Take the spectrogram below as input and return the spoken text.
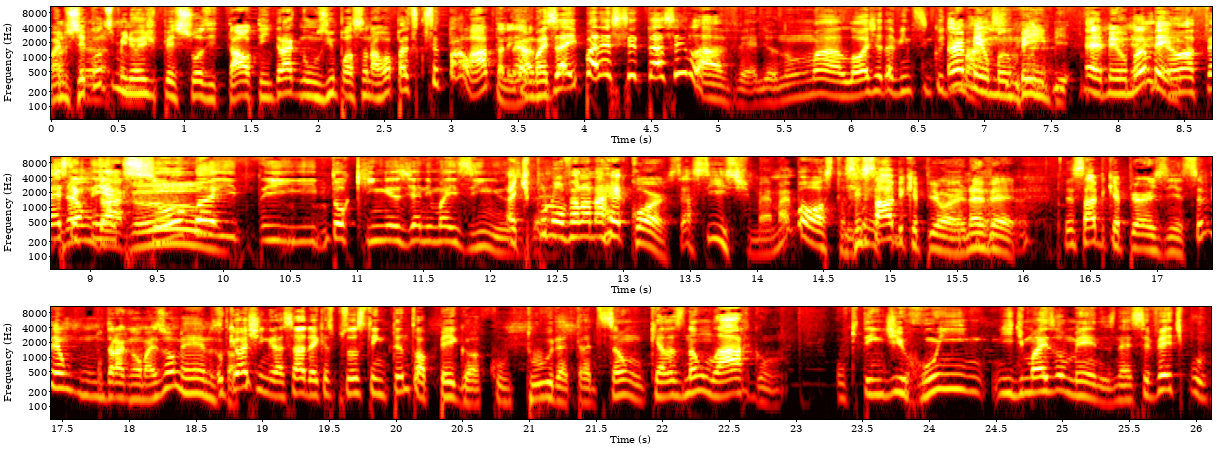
mas não sei quantos milhões de pessoas e tal, tem dragãozinho passando na rua, parece que você tá lá, tá ligado? Não, mas aí parece que você tá, sei lá, velho, numa loja da 25 de é março. meio mambembe. É meio mambembe. É uma festa Não que é um tem sopa e, e toquinhas de animaizinhos. É tipo velho. novela na Record. Você assiste, mas é mais bosta. Você sabe que é pior, né, velho? Você sabe que é piorzinho. Você vê um, um dragão mais ou menos. O que eu acho engraçado é que as pessoas têm tanto apego à cultura, à tradição, que elas não largam o que tem de ruim e de mais ou menos, né? Você vê, tipo,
